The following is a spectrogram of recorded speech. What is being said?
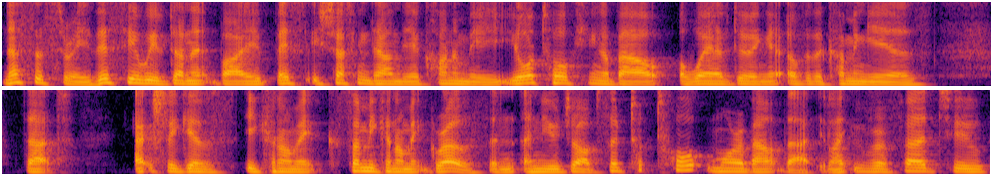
necessary. This year we've done it by basically shutting down the economy. You're talking about a way of doing it over the coming years that actually gives economic some economic growth and, and new jobs. So t- talk more about that. Like you've referred to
